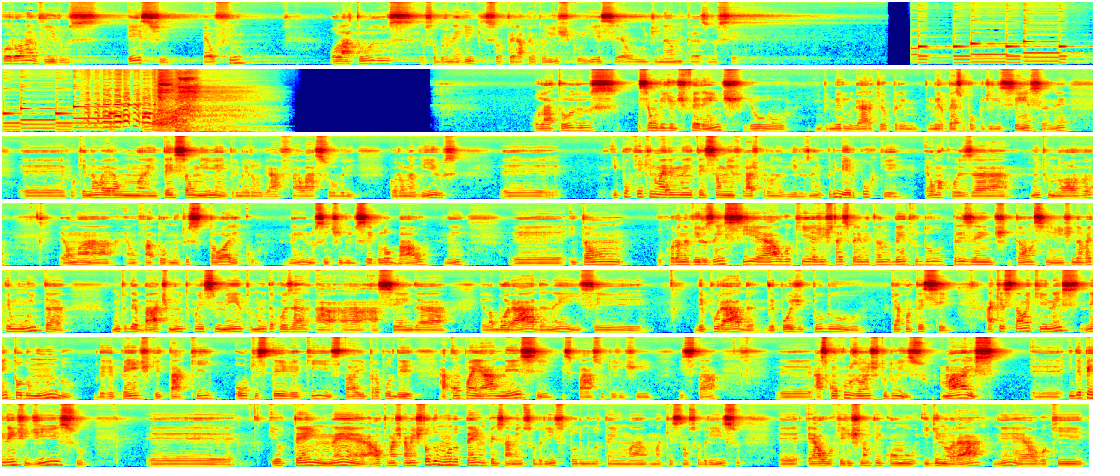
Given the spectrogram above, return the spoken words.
Coronavírus, este é o fim? Olá a todos, eu sou Bruno Henrique, sou terapeuta holístico e esse é o Dinâmicas do Ser. Olá a todos, esse é um vídeo diferente. Eu, em primeiro lugar, aqui eu primeiro peço um pouco de licença, né? É, porque não era uma intenção minha, em primeiro lugar, falar sobre coronavírus. É, e por que, que não era uma intenção minha falar de coronavírus? Né? Primeiro, porque é uma coisa muito nova, é, uma, é um fator muito histórico, né? no sentido de ser global. Né? É, então, o coronavírus em si é algo que a gente está experimentando dentro do presente. Então, assim, a gente ainda vai ter muita muito debate, muito conhecimento, muita coisa a, a, a ser ainda elaborada né, e ser depurada depois de tudo que acontecer. A questão é que nem, nem todo mundo, de repente, que está aqui ou que esteve aqui, está aí para poder acompanhar nesse espaço que a gente está é, as conclusões de tudo isso. Mas, é, independente disso, é, eu tenho, né, automaticamente todo mundo tem um pensamento sobre isso, todo mundo tem uma, uma questão sobre isso, é, é algo que a gente não tem como ignorar, né, é algo que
